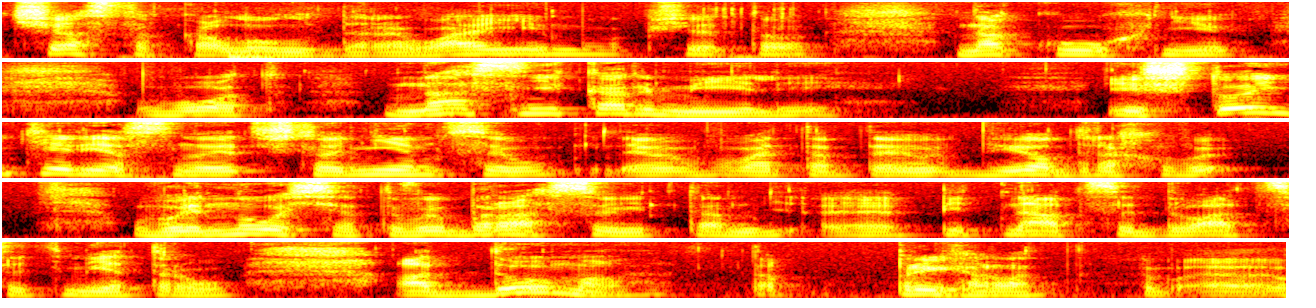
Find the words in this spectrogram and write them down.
часто колол дрова им вообще-то на кухне. Вот. Нас не кормили. И что интересно, что немцы в, этот, ведрах выносят, выбрасывают там 15-20 э, метров от дома, там пригород, э,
